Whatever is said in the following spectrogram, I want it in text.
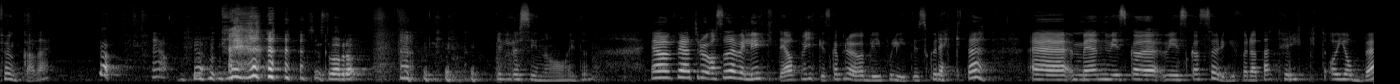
Funka det? Ja. ja. Syns det var bra. Vil du si noe, Idun? Ja, for jeg tror også det er veldig viktig at vi ikke skal prøve å bli politisk korrekte. Eh, men vi skal, vi skal sørge for at det er trygt å jobbe.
